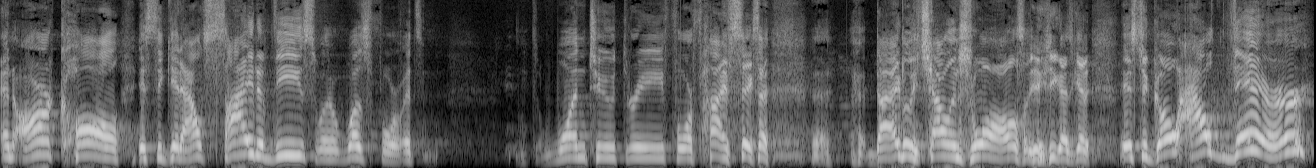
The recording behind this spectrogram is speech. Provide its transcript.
And our call is to get outside of these, well, it was four, it's one, two, three, four, five, six, uh, diagonally challenged walls, you guys get it, is to go out there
